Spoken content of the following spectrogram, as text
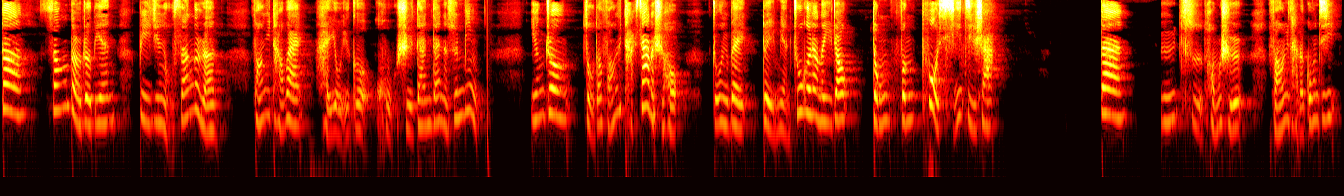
但 Thunder 这边毕竟有三个人，防御塔外还有一个虎视眈眈的孙膑。嬴政走到防御塔下的时候，终于被对面诸葛亮的一招东风破袭击杀。但与此同时，防御塔的攻击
